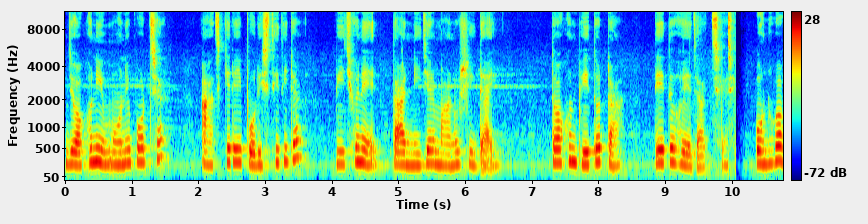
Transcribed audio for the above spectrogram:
যখনই মনে পড়ছে আজকের এই পরিস্থিতিটা, পিছনে তার নিজের মানুষই দায়ী। তখন ভিতরটা তেতো হয়ে যাচ্ছে। অনুভব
